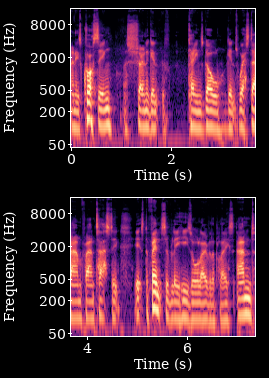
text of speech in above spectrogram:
and his crossing, as shown against Kane's goal against West Ham, fantastic. It's defensively, he's all over the place, and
